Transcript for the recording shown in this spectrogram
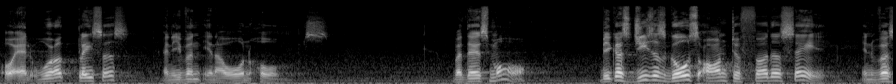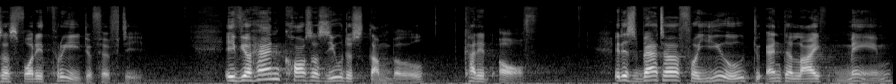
or at workplaces and even in our own homes. But there's more, because Jesus goes on to further say in verses 43 to 50 If your hand causes you to stumble, cut it off. It is better for you to enter life maimed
